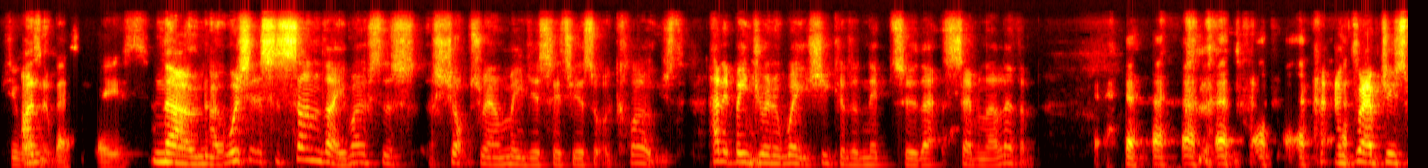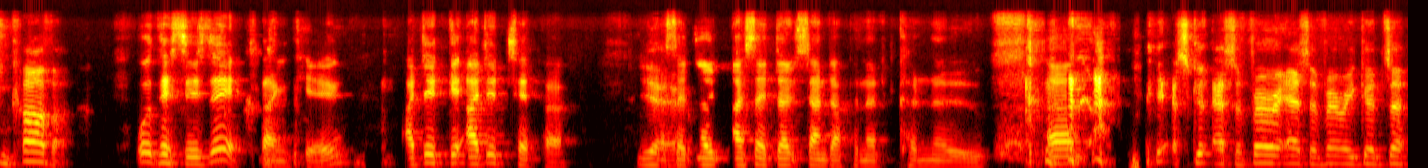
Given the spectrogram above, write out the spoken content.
She wasn't best pleased. no, no. Which it's a Sunday. Most of the shops around Media City are sort of closed. Had it been during the week, she could have nipped to that 7-Eleven and grabbed you some cava. well, this is it. Thank you. I did get. I did tip her. Yeah, I said, don't, I said, don't stand up in a canoe. Um, that's good. That's a very, that's a very good, uh,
